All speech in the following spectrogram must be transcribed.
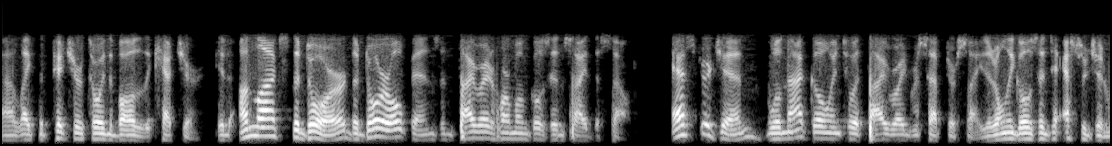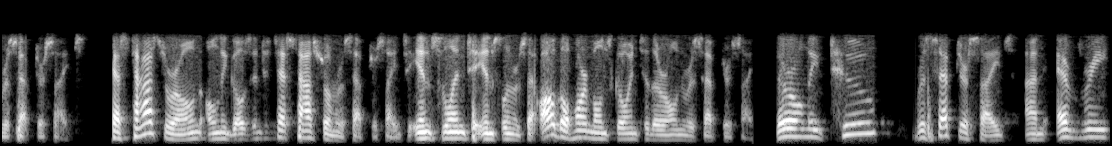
uh, like the pitcher throwing the ball to the catcher. It unlocks the door, the door opens, and thyroid hormone goes inside the cell. Estrogen will not go into a thyroid receptor site. It only goes into estrogen receptor sites. Testosterone only goes into testosterone receptor sites. Insulin to insulin receptor. All the hormones go into their own receptor site. There are only two receptor sites on every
